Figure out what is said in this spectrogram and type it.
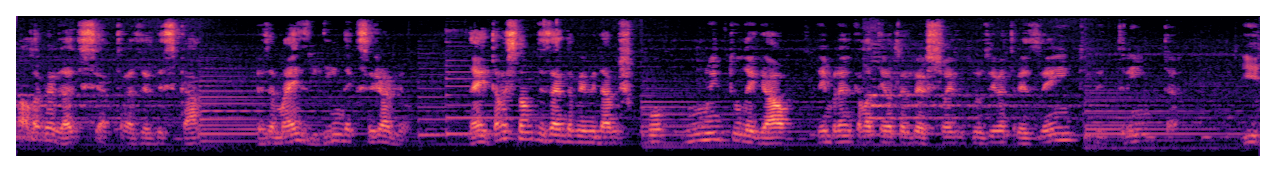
fala a verdade se a traseira desse carro é a coisa mais linda que você já viu. Né? Então esse novo design da BMW ficou muito legal. Lembrando que ela tem outras versões, inclusive a 330, e,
